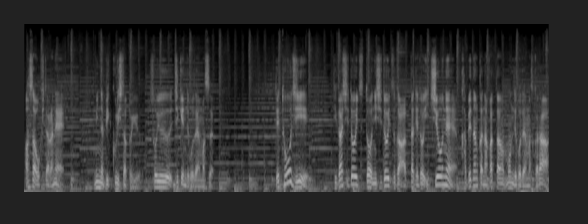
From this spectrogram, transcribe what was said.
朝起きたらねみんなびっくりしたというそういう事件でございます。で当時東ドイツと西ドイツがあったけど一応ね壁なんかなかったもんでございますから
